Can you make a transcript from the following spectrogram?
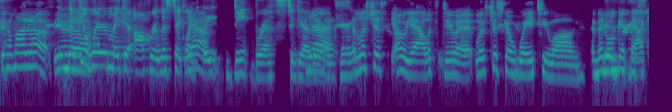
Come on up. You make it weird, make it awkward. Let's take like yeah. eight deep breaths together. Yes. Okay. And let's just, oh yeah, let's do it. Let's just go way too long. And then we'll get back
